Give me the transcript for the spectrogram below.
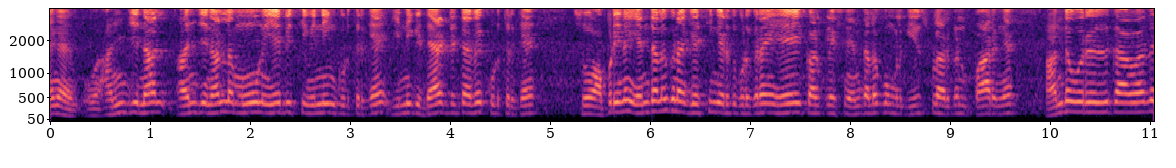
ஏங்க அஞ்சு நாள் அஞ்சு நாளில் மூணு ஏபிசி வின்னிங் கொடுத்துருக்கேன். இன்றைக்கி டேரக்டாகவே கொடுத்துருக்கேன். ஸோ அப்படின்னா எந்த அளவுக்கு நான் கெஸ்ஸிங் எடுத்து கொடுக்குறேன்? ஏஐ கால்குலேஷன் எந்த அளவுக்கு உங்களுக்கு யூஸ்ஃபுல்லாக இருக்குன்னு பாருங்கள் அந்த ஒரு இதுக்காவது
